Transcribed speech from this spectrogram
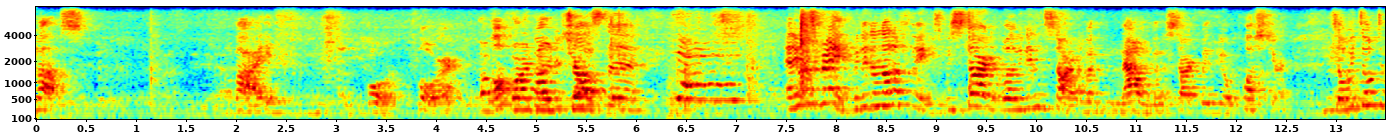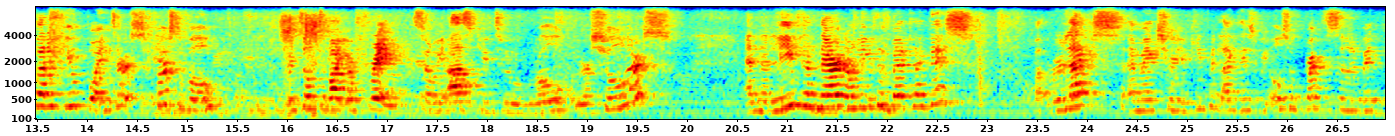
class five, Four. four Of of Partner Charleston. Yay! And it was great. We did a lot of things. We started, well, we didn't start, but now I'm going to start with your posture. So we talked about a few pointers. First of all, we talked about your frame. So we ask you to roll your shoulders and then leave them there. Don't leave them back like this, but relax and make sure you keep it like this. We also practice a little bit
